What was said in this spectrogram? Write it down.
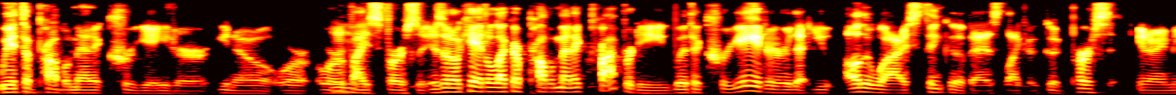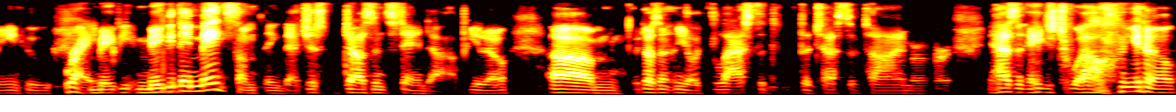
with a problematic creator, you know, or or mm-hmm. vice versa? Is it okay to like a problematic property with a creator that you otherwise think of as like a good person? You know what I mean? Who right. maybe maybe they made something that just doesn't stand up, you know, um, it doesn't you know last the, the test of time or, or, it hasn't aged well, you know.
